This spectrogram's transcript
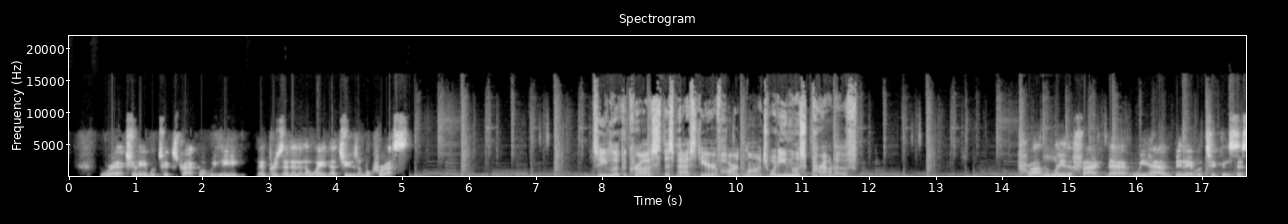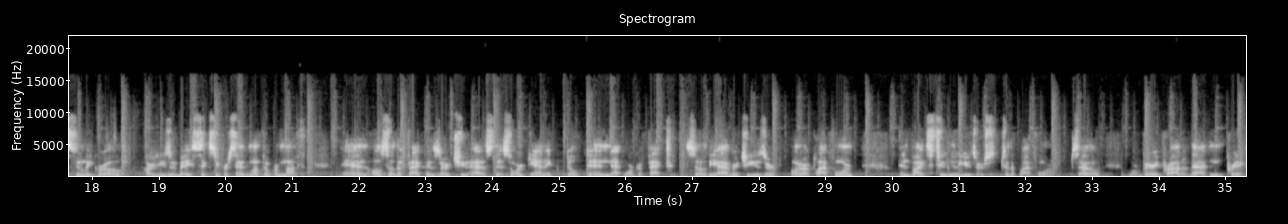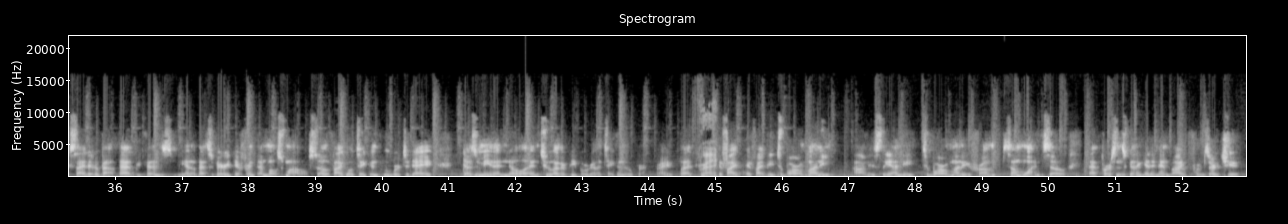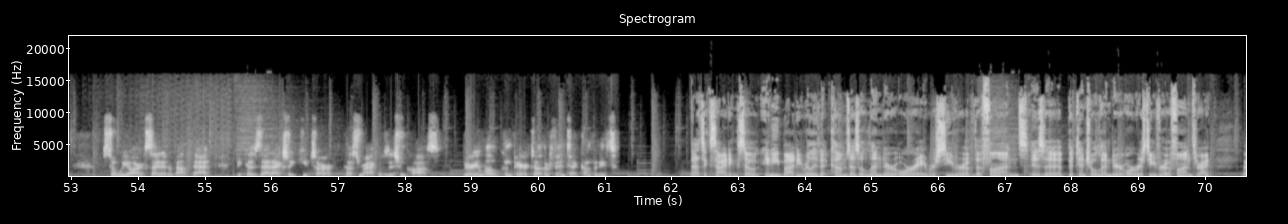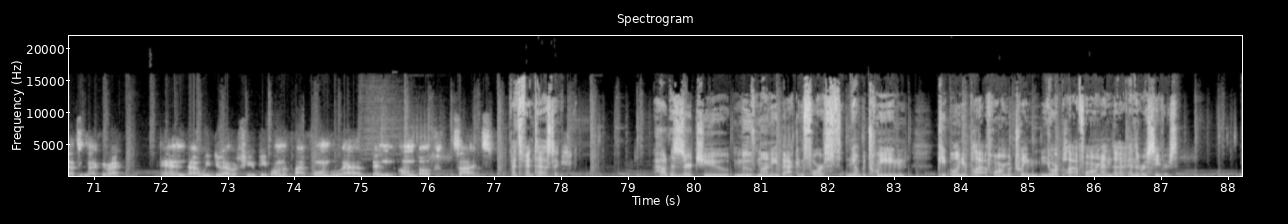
we're actually able to extract what we need and present it in a way that's usable for us. So you look across this past year of hard launch. What are you most proud of? Probably the fact that we have been able to consistently grow our user base 60% month over month. And also the fact that Zirtue has this organic built in network effect. So the average user on our platform invites two new users to the platform. So we're very proud of that and pretty excited about that because you know that's very different than most models. So if I go take an Uber today, doesn't mean that Noah and two other people are going to take an Uber, right? But right. if I if I need to borrow money, obviously I need to borrow money from someone. So that person's going to get an invite from Zirtue. So we are excited about that because that actually keeps our customer acquisition costs very low compared to other fintech companies. That's exciting. So anybody really that comes as a lender or a receiver of the funds is a potential lender or receiver of funds, right? That's exactly right. And uh, we do have a few people on the platform who have been on both sides. That's fantastic. How does Zirtue move money back and forth, you know, between people in your platform, between your platform and the and the receivers?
